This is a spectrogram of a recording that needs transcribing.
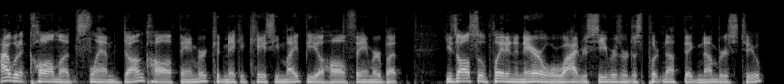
I wouldn't call him a slam dunk Hall of Famer. Could make a case he might be a Hall of Famer, but He's also played in an era where wide receivers are just putting up big numbers too.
